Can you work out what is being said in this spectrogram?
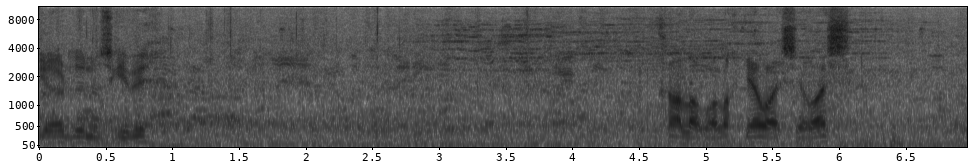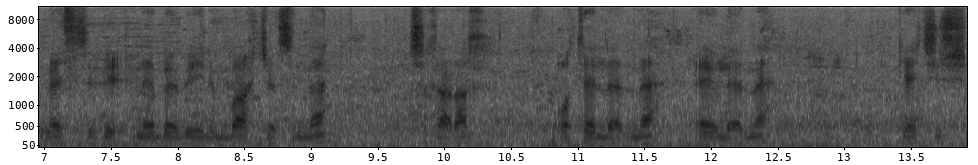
gördüğünüz gibi kalabalık yavaş yavaş Mescid-i Nebevi'nin bahçesinden çıkarak otellerine, evlerine geçiş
